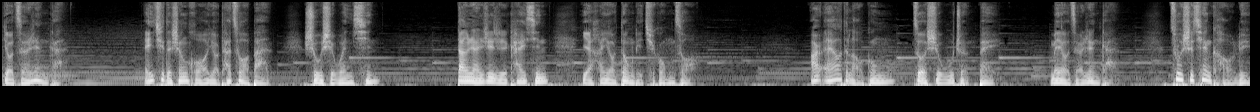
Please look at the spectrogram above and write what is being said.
有责任感，H 的生活有他作伴，舒适温馨，当然日日开心，也很有动力去工作。而 L 的老公做事无准备，没有责任感，做事欠考虑。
